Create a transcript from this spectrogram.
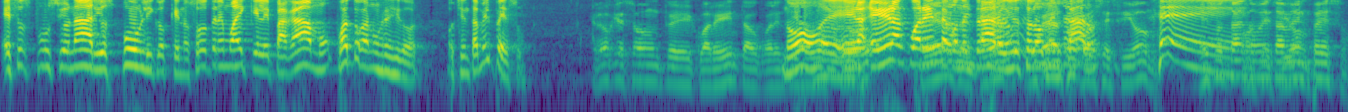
esos funcionarios públicos que nosotros tenemos ahí que le pagamos. ¿Cuánto gana un regidor? ¿80 mil pesos? Creo que son de 40 o 40. No, eran 40 cuando entraron y ellos se lo aumentaron. Concesión. Eso está en 90 mil pesos.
